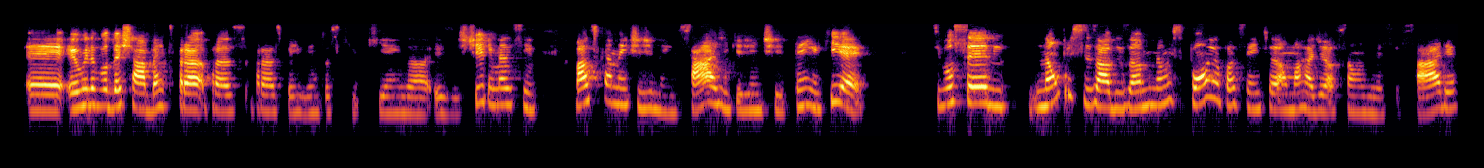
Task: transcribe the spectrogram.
é, eu ainda vou deixar aberto para as perguntas que, que ainda existirem, mas, assim, basicamente de mensagem que a gente tem aqui é: se você não precisar do exame, não exponha o paciente a uma radiação desnecessária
